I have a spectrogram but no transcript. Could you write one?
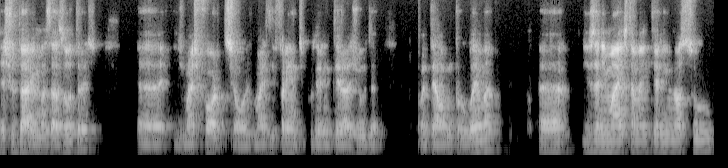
ajudarem umas às outras, uh, os mais fortes ou os mais diferentes poderem ter ajuda quando tem algum problema, uh, e os animais também terem o nosso,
